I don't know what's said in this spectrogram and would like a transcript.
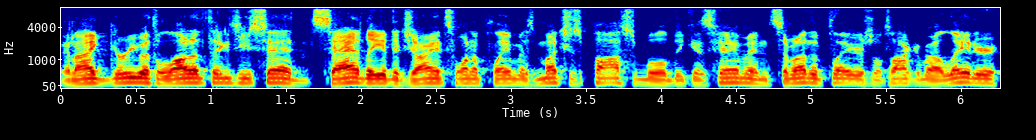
and I agree with a lot of things he said. Sadly, the Giants want to play him as much as possible because him and some other players we'll talk about later,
